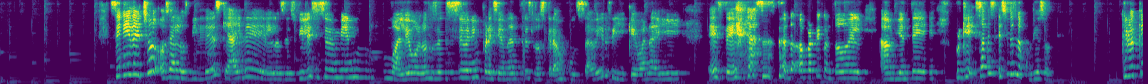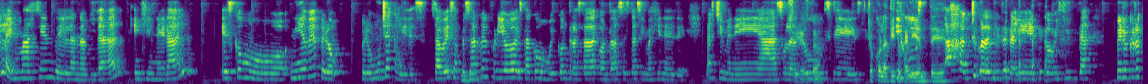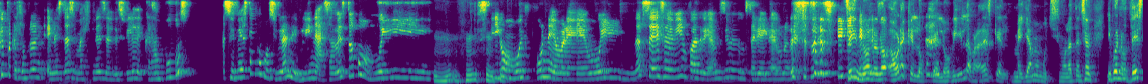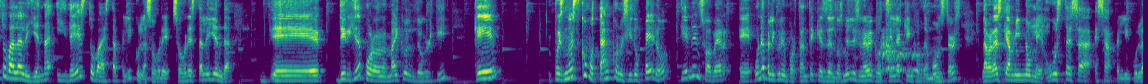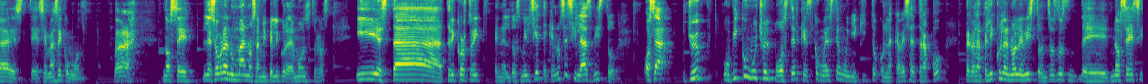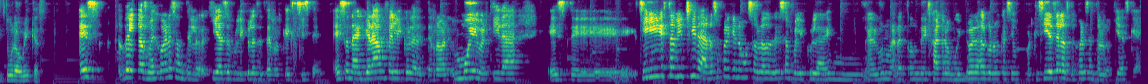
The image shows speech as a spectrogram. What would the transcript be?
Sí, de hecho, o sea, los videos que hay de los desfiles sí se ven bien malévolos, o sea, sí se ven impresionantes los Krampus, ¿sabes? Y que van ahí, este, asustando, aparte con todo el ambiente, porque, ¿sabes? Eso es lo curioso. Creo que la imagen de la Navidad en general es como nieve, pero pero mucha calidez, ¿sabes? A pesar del frío, está como muy contrastada con todas estas imágenes de las chimeneas o las luces. Chocolatito caliente. Ajá, chocolatito caliente, cobijita. Pero creo que, por ejemplo, en, estas imágenes del desfile de Krampus, se ve hasta como si hubiera neblina, ¿sabes? Todo como muy, pues, digo, muy fúnebre, muy, no sé, se ve bien padre. A mí sí me gustaría ir a uno de esos desfiles. Sí, no, no, no. Ahora que lo, que lo vi, la verdad es que me llama muchísimo la atención. Y bueno, de esto va la leyenda y de esto va esta película, sobre, sobre esta leyenda, eh, dirigida por Michael Dougherty, que pues no es como tan conocido, pero tiene en su haber eh, una película importante que es del 2019, Godzilla King of the Monsters. La verdad es que a mí no me gusta esa, esa película, este, se me hace como, ah, no sé, le sobran humanos a mi película de monstruos. Y está Trick or Treat en el 2007, que no sé si la has visto. O sea, yo ubico mucho el póster, que es como este muñequito con la cabeza de trapo, pero la película no la he visto, entonces eh, no sé si tú la ubicas es de las mejores antologías de películas de terror que existen. Es una gran película de terror, muy divertida. Este, sí, está bien chida. No sé por qué no hemos hablado de esa película en algún maratón de Halloween o en alguna ocasión, porque sí es de las mejores antologías que hay.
